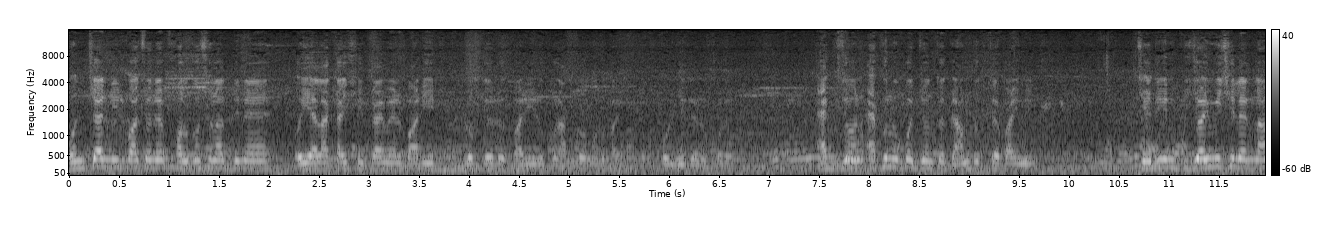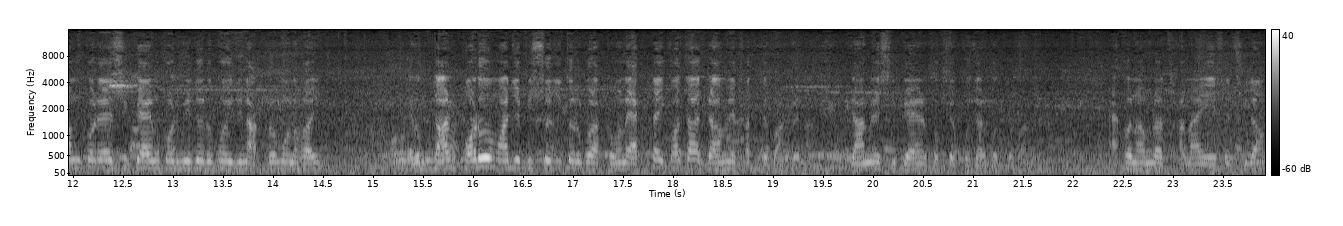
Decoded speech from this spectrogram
পঞ্চায়েত নির্বাচনের ফল ঘোষণার দিনে ওই এলাকায় সিপিআইএমের বাড়ির লোকদের, বাড়ির উপর আক্রমণ হয় কর্মীদের উপরে। একজন এখনও পর্যন্ত গ্রাম ঢুকতে পায়নি যেদিন বিজয় মিছিলের নাম করে সিপিআইএম কর্মীদের উপর ওই দিন আক্রমণ হয় এবং তারপরেও মাঝে বিশ্বজিতের উপর আক্রমণ। একটাই কথা, গ্রামে থাকতে পারবে না। গ্রামে সিপিআইএমের পক্ষে প্রচার করতে পারবে না। এখন আমরা থানায় এসেছিলাম।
